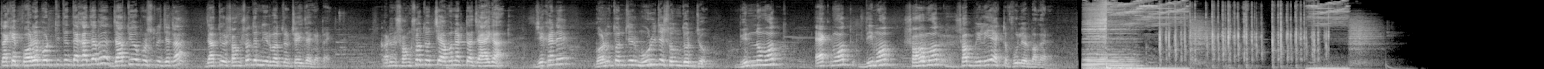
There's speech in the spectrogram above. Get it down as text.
তাকে পরবর্তীতে দেখা যাবে, জাতীয় প্রশ্নে যেটা, জাতীয় সংসদের নির্বাচন সেই জায়গাটায়। কারণ সংসদ হচ্ছে এমন একটা জায়গা যেখানে গণতন্ত্রের মূল যে সৌন্দর্য, ভিন্নমত, একমত, দ্বিমত, সহমত, সব মিলিয়ে একটা ফুলের বাগান।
